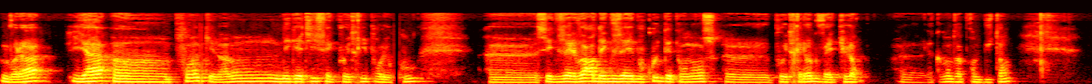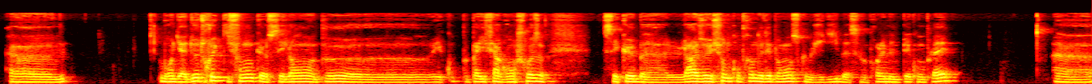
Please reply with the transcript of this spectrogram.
Voilà. Il y a un point qui est vraiment négatif avec Poetry pour le coup. c'est que vous allez voir, dès que vous avez beaucoup de dépendances, Poetry Log va être lent. la commande va prendre du temps. Bon, il y a deux trucs qui font que c'est lent un peu et qu'on ne peut pas y faire grand-chose c'est que bah, la résolution de contraintes de dépendance, comme j'ai dit, bah, c'est un problème NP complet. Euh,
